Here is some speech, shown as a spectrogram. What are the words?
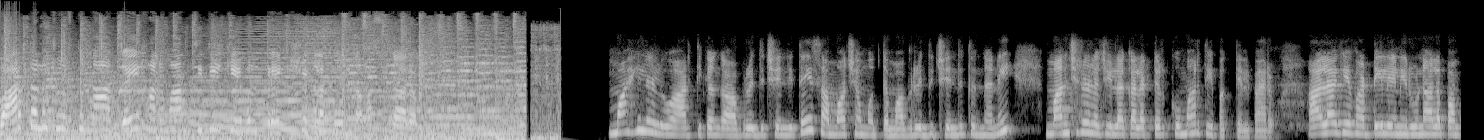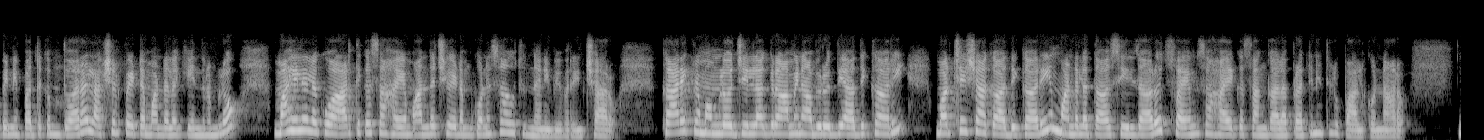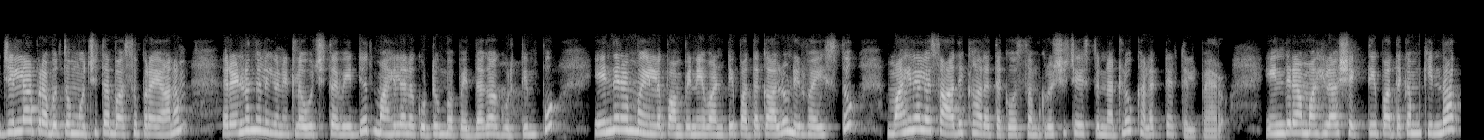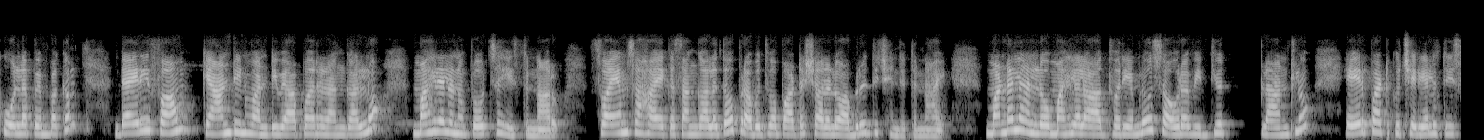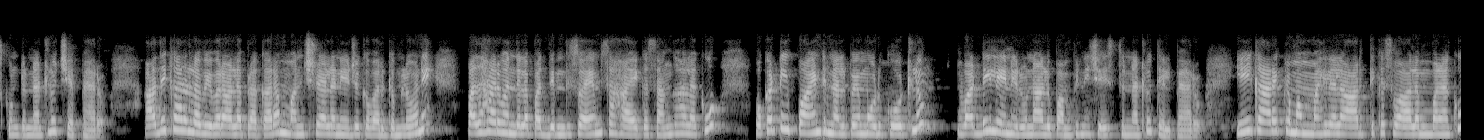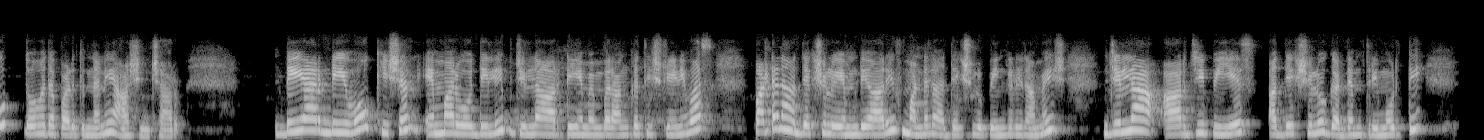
వార్తలు చూస్తున్న జై హనుమాన్ సిటీ కేబుల్ ప్రేక్షకులకు నమస్కారం. మహిళలు ఆర్థికంగా అభివృద్ధి చెందితే సమాజం మొత్తం అభివృద్ధి చెందుతుందని మంచిర్యాల జిల్లా కలెక్టర్ కుమార్ దీపక్ తెలిపారు. అలాగే వడ్డీ లేని రుణాల పంపిణీ పథకం ద్వారా లక్షలపేట మండల కేంద్రంలో మహిళలకు ఆర్థిక సహాయం అందచేయడం కొనసాగుతుందని వివరించారు. కార్యక్రమంలో జిల్లా గ్రామీణ అభివృద్ధి అధికారి మత్స్యశాఖ అధికారి మండల తహసీల్దారు స్వయం సహాయక సంఘాల ప్రతినిధులు పాల్గొన్నారు. జిల్లా ప్రభుత్వం ఉచిత బస్సు ప్రయాణం రెండు వందల యూనిట్ల ఉచిత విద్యుత్ మహిళల కుటుంబ పెద్దగా గుర్తింపు ఇందిరమ్మ ఇళ్ళ పంపిణీ వంటి పథకాలు నిర్వహిస్తూ మహిళల సాధికారత కోసం కృషి చేస్తున్నట్లు కలెక్టర్ తెలిపారు. ఇందిరా మహిళా శక్తి పథకం కింద కోళ్ళ పెంపకం డైరీ ఫామ్ క్యాంటీన్ వంటి వ్యాపార రంగాల్లో మహిళలను ప్రోత్సహిస్తున్నారు. స్వయం సహాయక సంఘాలతో ప్రభుత్వ పాఠశాలలు అభివృద్ధి చెందుతున్నాయి. మండలాల్లో మహిళల ఆధ్వర్యంలో సౌర విద్యుత్ ప్లాంట్లు ఏర్పాటుకు చర్యలు తీసుకుంటున్నట్లు చెప్పారు. అధికారుల వివరాల ప్రకారం మంచిర్యాల నియోజకవర్గంలోని పదహారు వందల పద్దెనిమిది స్వయం సహాయక సంఘాలకు ఒకటి పాయింట్ నలభై మూడు కోట్లు వడ్డీ లేని రుణాలు పంపిణీ చేస్తున్నట్లు తెలిపారు. ఈ కార్యక్రమం మహిళల ఆర్థిక స్వావలంబనకు దోహదపడుతుందని ఆశించారు. డిఆర్డిఓ కిషన్ ఎంఆర్ఓ దిలీప్ జిల్లా ఆర్టీఏ మెంబర్ అంకతి శ్రీనివాస్ పట్టణ అధ్యక్షులు ఎండి ఆరిఫ్ మండల అధ్యక్షులు పింగళి రమేష్ జిల్లా ఆర్జీపీఎస్ అధ్యక్షులు గడ్డం త్రిమూర్తి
